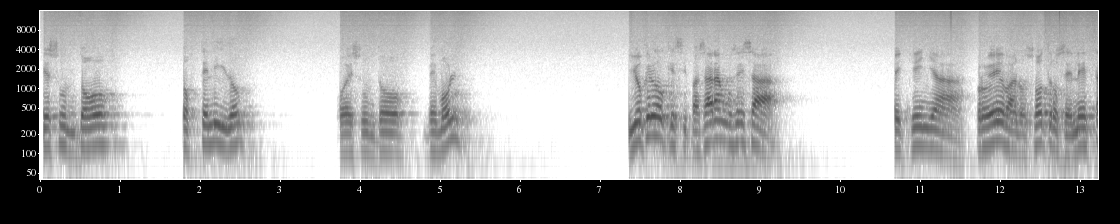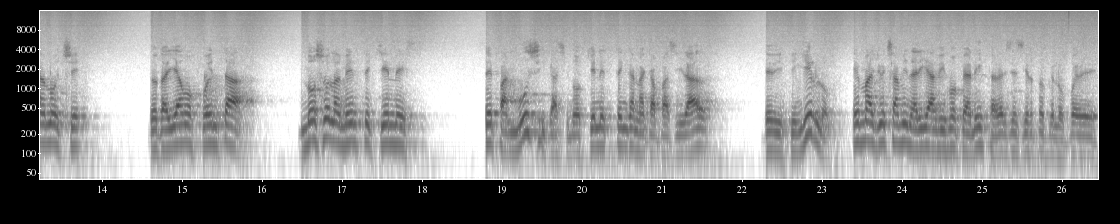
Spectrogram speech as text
si es un do sostenido o es un do bemol. Yo creo que si pasáramos esa pequeña prueba nosotros en esta noche, nos daríamos cuenta no solamente quienes sepan música, sino quienes tengan la capacidad de distinguirlo. Es más, yo examinaría al mismo pianista a ver si es cierto que lo puede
